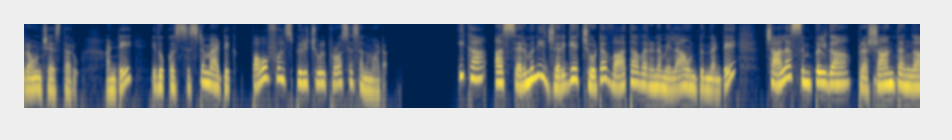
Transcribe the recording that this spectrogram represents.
గ్రౌండ్ చేస్తారు. అంటే ఇదొక సిస్టమాటిక్ పవర్ఫుల్ స్పిరిచువల్ ప్రాసెస్ అన్నమాట. ఇక ఆ సెరమనీ జరిగే చోట వాతావరణం ఎలా ఉంటుందంటే చాలా సింపుల్గా ప్రశాంతంగా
